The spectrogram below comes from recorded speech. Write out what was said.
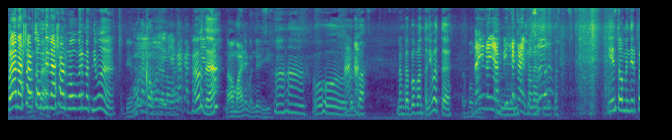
ಬಾ ನಾಷ್ಟ ತಗೊಂಡ್ರಿ ನಾಷ್ಟ ಮಾಡಿ ಹೋಗಿ ಬರ್ರಿ ಮತ್ತೆ ನೀವು. ಹೌದಾ? ನಾವು ಮಾಡಿ ಬಂದೇವಿ ಹಾಂ ಹಾಂ. ಓಹೋ ಡಬ್ಬ ನಮ್ಮ ಡಬ್ಬ ಬಂತ ಇವತ್ತು? ಏನು ತೊಗೊಂಬಂದಿರಪ್ಪ?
